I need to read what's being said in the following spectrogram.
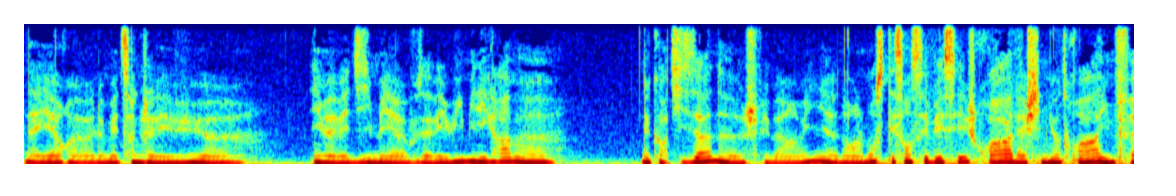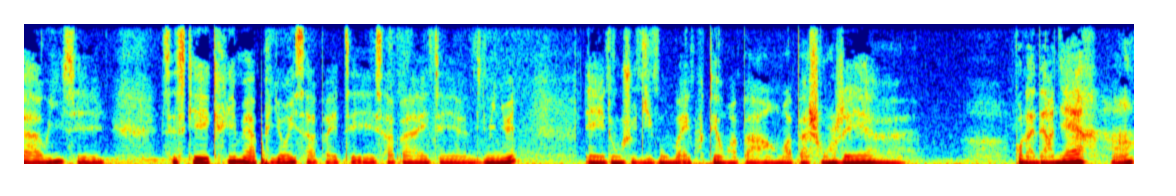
D'ailleurs, euh, le médecin que j'avais vu, euh, il m'avait dit Mais euh, vous avez 8 mg de cortisone? Je fais Ben oui, normalement c'était censé baisser, je crois, la chimio 3. Il me fait Ah oui, c'est, c'est ce qui est écrit, mais a priori ça n'a pas été, ça a pas été diminué. Et donc je dis Bon, bah écoutez, on va pas, on va pas changer pour la dernière, hein.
